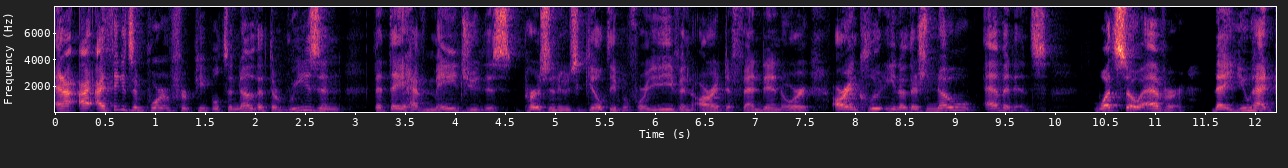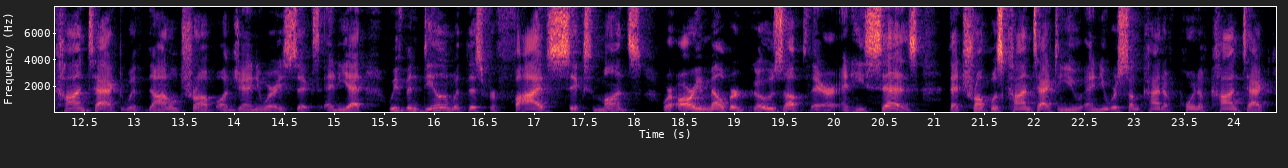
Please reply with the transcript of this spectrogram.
and i, I think it's important for people to know that the reason that they have made you this person who's guilty before you even are a defendant or are included you know there's no evidence whatsoever that you had contact with Donald Trump on January 6th. And yet we've been dealing with this for five, six months where Ari Melber goes up there and he says that Trump was contacting you and you were some kind of point of contact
